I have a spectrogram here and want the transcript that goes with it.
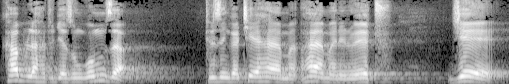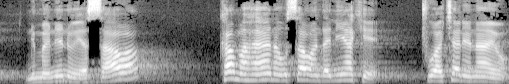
Kabla hatujazungumza tuzingatie haya, haya maneno yetu je ni maneno ya sawa? Kama hayana usawa ndani yake tuachane nayo.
